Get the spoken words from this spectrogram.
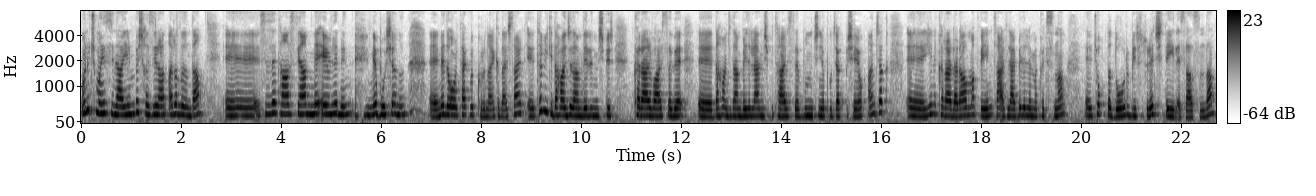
13 Mayıs ila 25 Haziran aralığında ee, size tavsiyem ne evlenin ne boşanın e, ne de ortaklık kurun arkadaşlar. E, tabii ki daha önceden verilmiş bir karar varsa ve e, daha önceden belirlenmiş bir tarihse bunun için yapılacak bir şey yok. Ancak e, yeni kararlar almak ve yeni tarihler belirlemek açısından e, çok da doğru bir süreç değil esasında.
